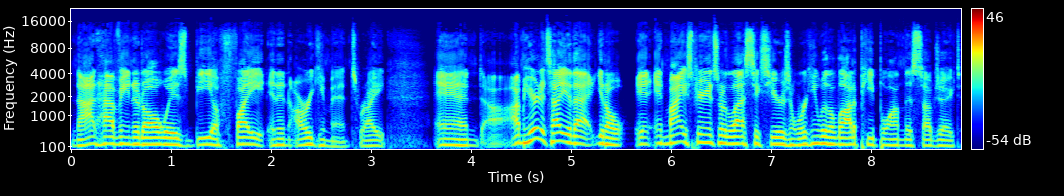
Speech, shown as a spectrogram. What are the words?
not having it always be a fight and an argument, right? And uh, I'm here to tell you that you know, in, in, my experience over the last six years and working with a lot of people on this subject,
